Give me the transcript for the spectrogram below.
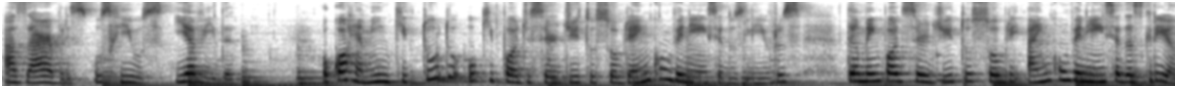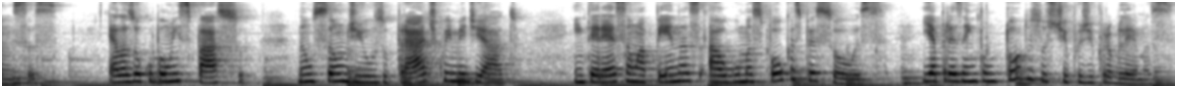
as árvores, os rios e a vida. Ocorre a mim que tudo o que pode ser dito sobre a inconveniência dos livros também pode ser dito sobre a inconveniência das crianças. Elas ocupam espaço, não são de uso prático e imediato, interessam apenas a algumas poucas pessoas e apresentam todos os tipos de problemas.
